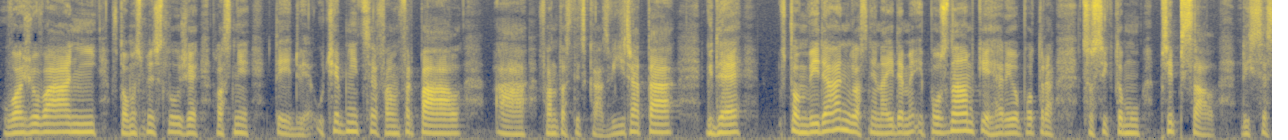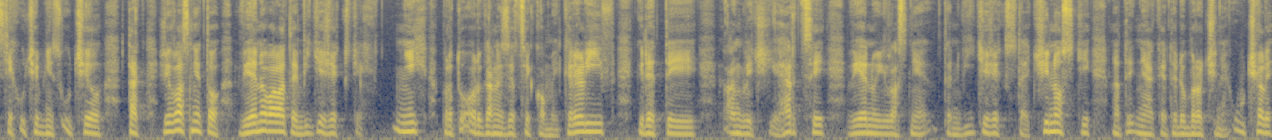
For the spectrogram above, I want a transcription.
uvažování v tom smyslu, že vlastně ty dvě učebnice, Fanfrpál a Fantastická zvířata, kde v tom vydání vlastně najdeme i poznámky Harryho Pottera, co si k tomu připsal, když se z těch učebnic učil, tak že vlastně to věnovala ten výtěžek z těch nich pro tu organizaci Comic Relief, kde ty angličtí herci věnují vlastně ten výtěžek z té činnosti na ty nějaké ty dobročinné účely,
